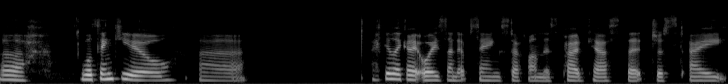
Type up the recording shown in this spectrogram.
Ugh. Well, thank you. Uh, I feel like I always end up saying stuff on this podcast that just I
